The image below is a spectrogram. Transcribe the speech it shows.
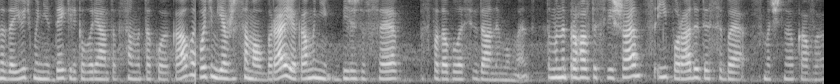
надають мені декілька варіантів саме такої кави. Потім я вже сама обираю, яка мені більш за все сподобалась в даний момент. Тому не прогавте свій шанс і порадити себе смачною кавою.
